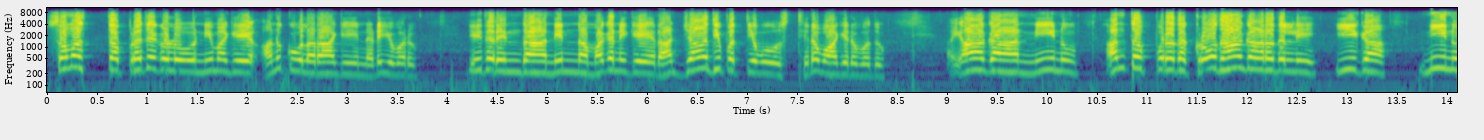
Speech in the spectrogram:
ಸಮಸ್ತ ಪ್ರಜೆಗಳು ನಿಮಗೆ ಅನುಕೂಲರಾಗಿ ನಡೆಯುವರು. ಇದರಿಂದ ನಿನ್ನ ಮಗನಿಗೆ ರಾಜ್ಯಾಧಿಪತ್ಯವು ಸ್ಥಿರವಾಗಿರುವುದು. ಆಗ ನೀನು ಅಂತಃಪುರದ ಕ್ರೋಧಾಗಾರದಲ್ಲಿ, ಈಗ ನೀನು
